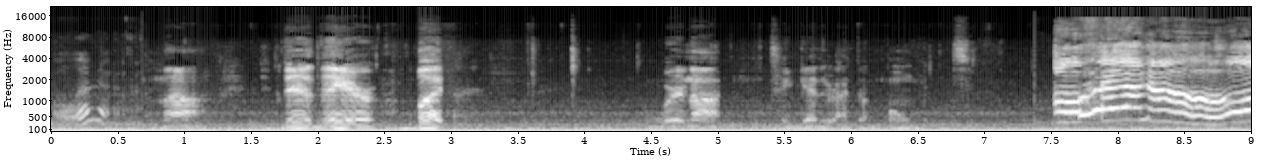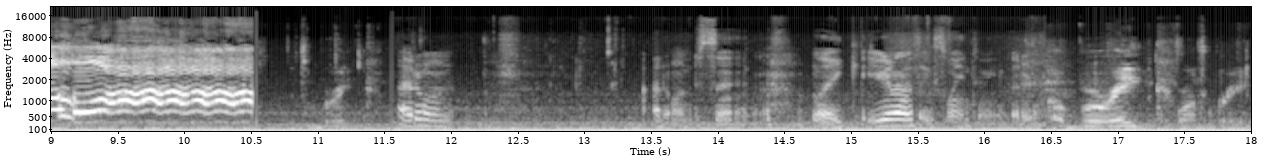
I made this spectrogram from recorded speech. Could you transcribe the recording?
What? nah, they're there, but we're not together at the moment. Oh hell no! Break. I don't. I don't understand. Like you're gonna have to explain to me better. A break. We're on a break.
